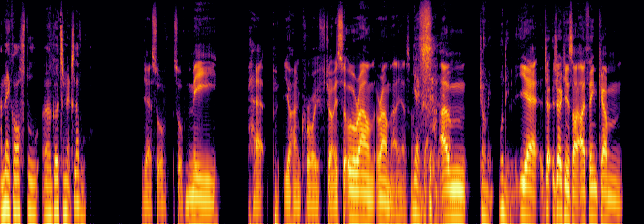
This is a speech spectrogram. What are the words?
and make Arsenal uh, go to the next level. Yeah, sort of, sort of me, Pep, Johan Cruyff. Do you know I mean? It's sort of around around that. Yeah. So. Yeah, exactly. Um, Do you know I mean? What do you believe? Yeah, j- joking aside, I think um,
